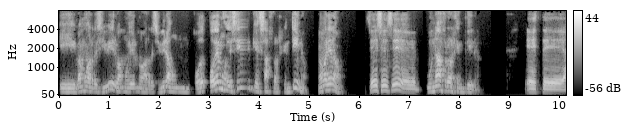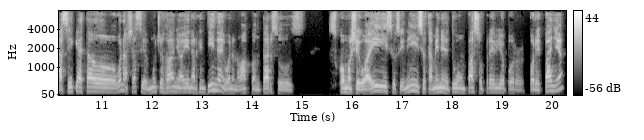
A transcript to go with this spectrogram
y vamos a recibir, vamos a irnos a recibir a un, podemos decir que es afroargentino, ¿no, Mariano? Sí, sí, sí. Eh, un afroargentino. Este, así que ha estado, bueno, ya hace muchos años ahí en Argentina y bueno, nos va a contar sus, cómo llegó ahí, sus inicios. También eh, tuvo un paso previo por, por España.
